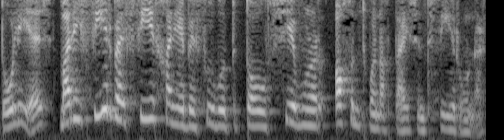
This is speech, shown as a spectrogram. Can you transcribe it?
opgedolly is, maar die 4x4 gaan jy byvoorbeeld betaal 728400.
